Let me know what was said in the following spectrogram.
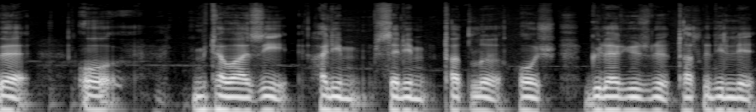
Ve o mütevazi, halim, selim, tatlı, hoş, güler yüzlü, tatlı dilli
